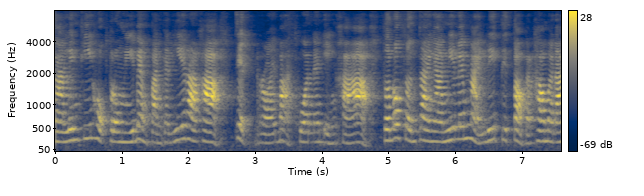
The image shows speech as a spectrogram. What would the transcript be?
งานเล่มที่ 6 ตรงนี้แบ่งปันกันที่ราคา700 บาททวนนั่นเองค่ะ สนอกสนใจงานนี้เล่มไหนรีบติดต่อกันเข้ามาได้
